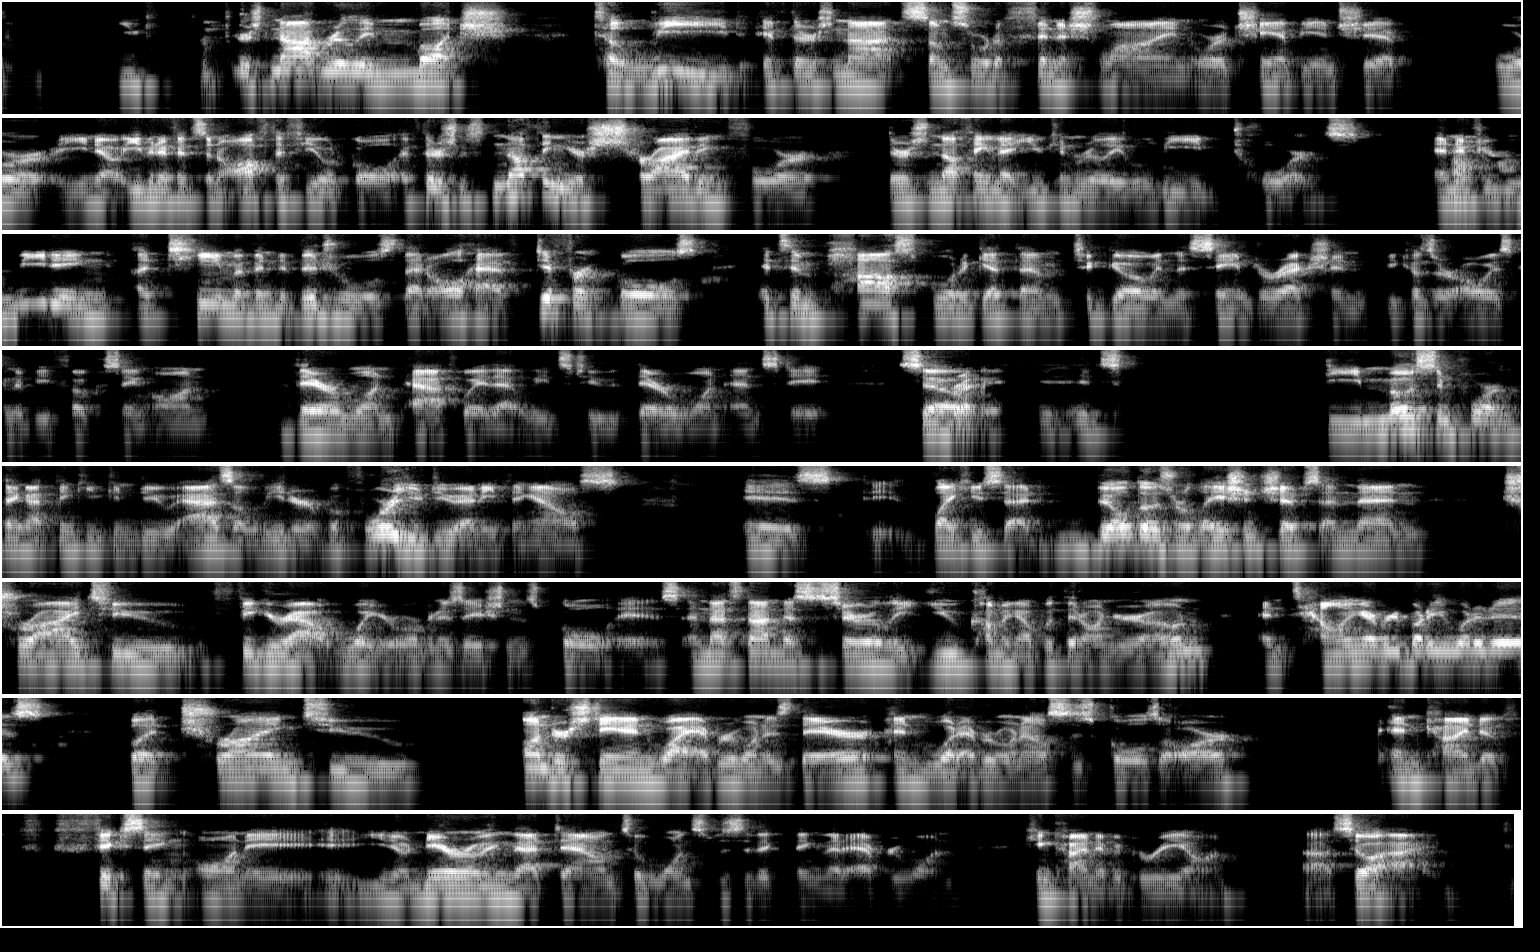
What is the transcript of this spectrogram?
you, there's not really much to lead if there's not some sort of finish line or a championship or you know even if it's an off the field goal if there's nothing you're striving for there's nothing that you can really lead towards. And if you're uh-huh. leading a team of individuals that all have different goals, it's impossible to get them to go in the same direction because they're always going to be focusing on their one pathway that leads to their one end state. So right. it, it's the most important thing I think you can do as a leader before you do anything else is like you said, build those relationships and then try to figure out what your organization's goal is. And that's not necessarily you coming up with it on your own and telling everybody what it is, but trying to understand why everyone is there and what everyone else's goals are and kind of fixing on a you know narrowing that down to one specific thing that everyone can kind of agree on uh, so i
